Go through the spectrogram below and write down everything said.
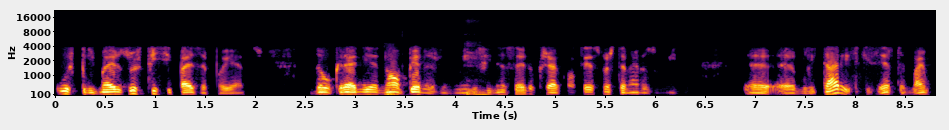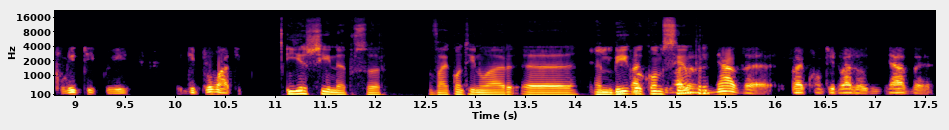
os primeiros, os principais apoiantes da Ucrânia, não apenas no domínio financeiro, que já acontece, mas também no domínio militar e, se quiser, também político e diplomático. E a China, professor? Vai continuar uh, ambígua vai como sempre? Alinhada, vai continuar alinhada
